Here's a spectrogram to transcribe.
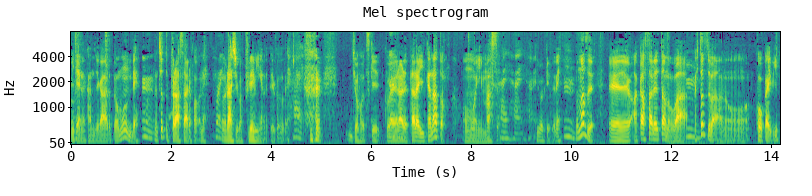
みたいな感じがあると思うんで、うん。まあちょっとプラスアルファをね、はい。ラジオはプレミアムということで、はい。情報付け加えられたらいいかなと思います、はいはいはい。というわけでね、うん。まず、えー明かされたのは、うん。一つはあのー公開日。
